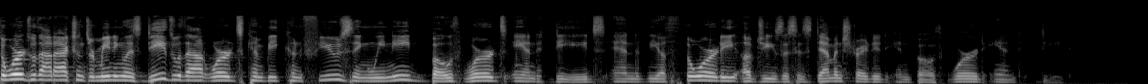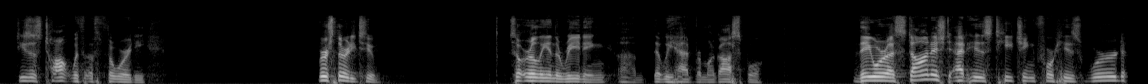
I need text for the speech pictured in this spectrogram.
So, words without actions are meaningless. Deeds without words can be confusing. We need both words and deeds, and the authority of Jesus is demonstrated in both word and deed. Jesus taught with authority. Verse 32. So early in the reading um, that we had from our gospel, they were astonished at his teaching, for his word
